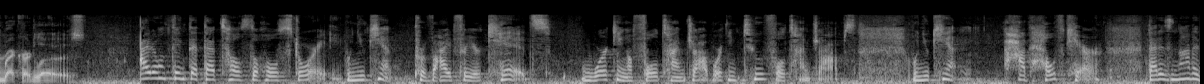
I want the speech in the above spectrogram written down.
record lows. I don't think that that tells the whole story. When you can't provide for your kids, working a full time job, working two full time jobs, when you can't have health care, that is not a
